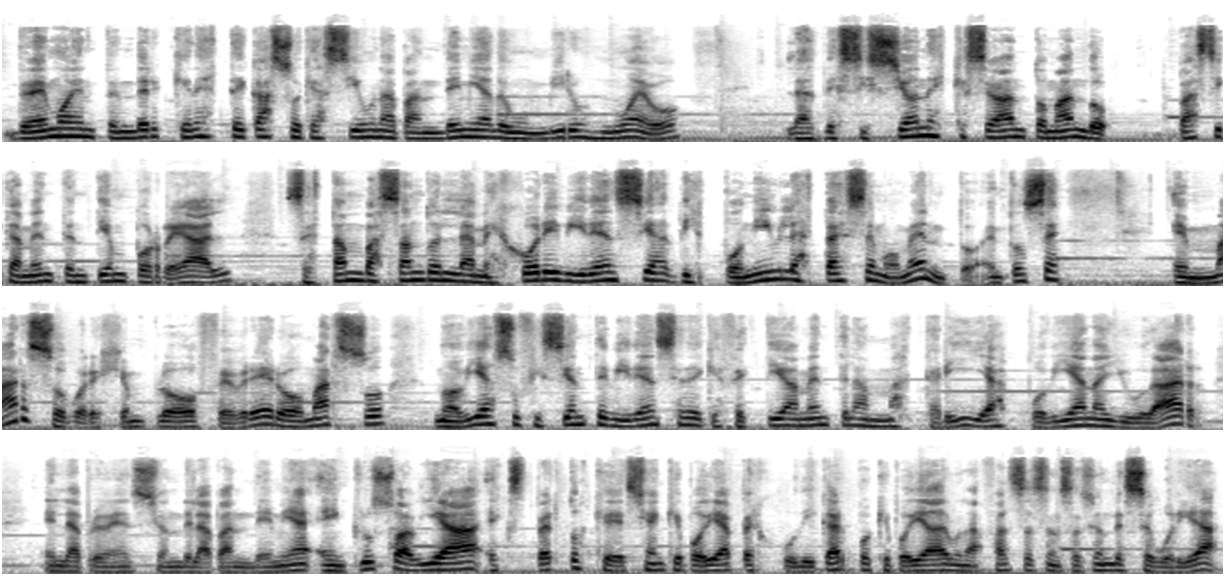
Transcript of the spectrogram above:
debemos entender que en este caso que ha sido una pandemia de un virus nuevo, las decisiones que se van tomando básicamente en tiempo real se están basando en la mejor evidencia disponible hasta ese momento. Entonces, en marzo, por ejemplo, febrero o marzo, no había suficiente evidencia de que efectivamente las mascarillas podían ayudar en la prevención de la pandemia e incluso había expertos que decían que podía perjudicar porque podía dar una falsa sensación de seguridad,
